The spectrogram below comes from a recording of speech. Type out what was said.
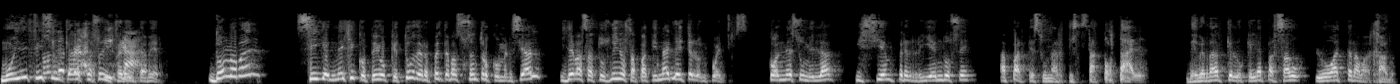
Muy difícil, ¿Dónde cada caso practica? diferente. A ver, Donovan sigue en México, te digo que tú de repente vas a un centro comercial y llevas a tus niños a patinar y ahí te lo encuentras, con esa humildad y siempre riéndose. Aparte es un artista total. De verdad que lo que le ha pasado lo ha trabajado.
